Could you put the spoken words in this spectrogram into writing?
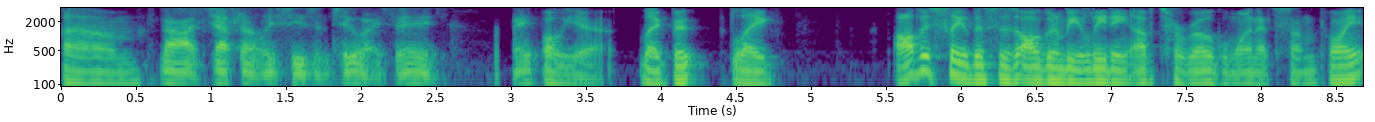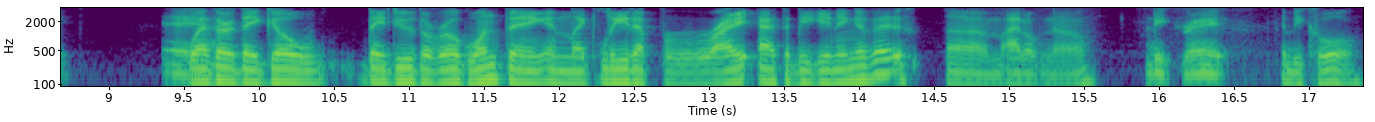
um Not definitely season two, I think. Right? oh yeah like the like obviously this is all going to be leading up to rogue one at some point Yeah, whether they go they do the rogue one thing and like lead up right at the beginning of it um i don't know That'd be great. it'd be cool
